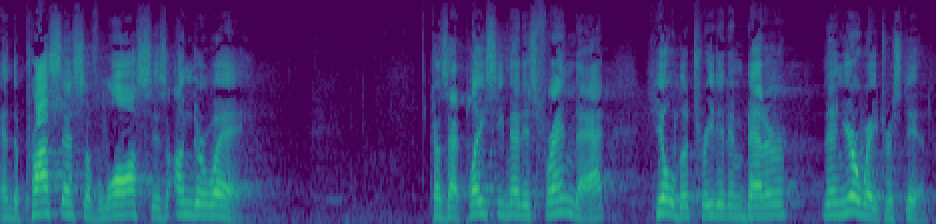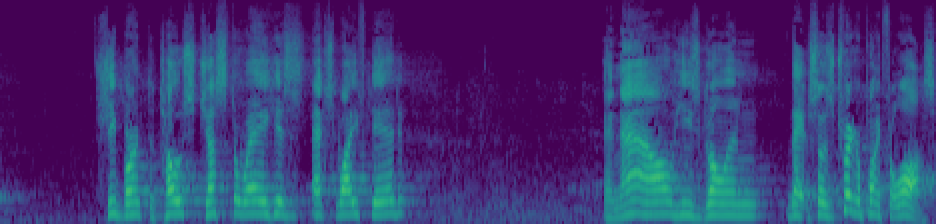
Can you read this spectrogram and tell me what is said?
And the process of loss is underway. Because that place he met his friend at, Hilda treated him better than your waitress did. She burnt the toast just the way his ex wife did. And now he's going there. So it's a trigger point for loss.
